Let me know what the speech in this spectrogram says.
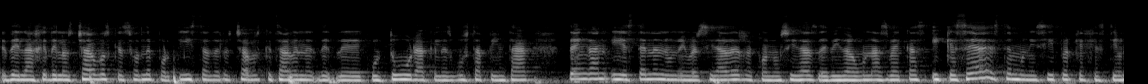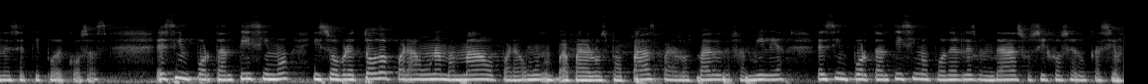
de, la, de los chavos que son deportistas, de los chavos que saben de, cultura, que les gusta pintar, tengan y estén en universidades reconocidas debido a unas becas y que sea este municipio el que gestione ese tipo de cosas? Es importantísimo y sobre todo para una mamá o para, un, para los papás, para los padres de familia, es importantísimo poderles brindar a sus hijos educación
